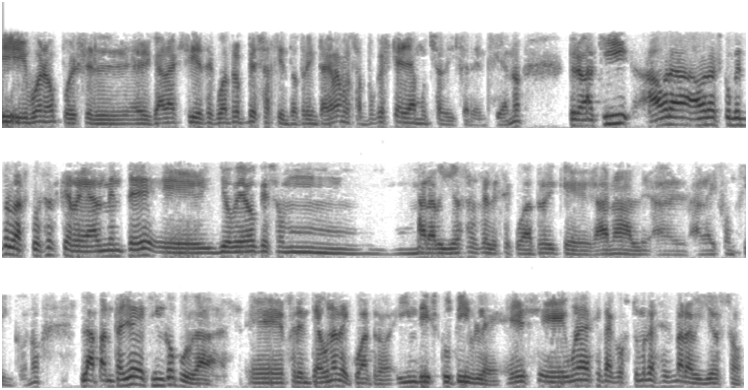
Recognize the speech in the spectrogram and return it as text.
y bueno, pues el, Galaxy S4 pesa 130 gramos, tampoco es que haya mucha diferencia, ¿no? Pero aquí, ahora, ahora os comento las cosas que realmente eh, yo veo que son maravillosas del S4 y que gana al, iPhone 5, ¿no? La pantalla de 5 pulgadas eh, frente a una de 4, indiscutible. Es eh, una vez que te acostumbras es maravilloso.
